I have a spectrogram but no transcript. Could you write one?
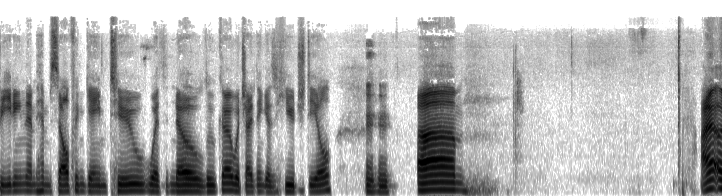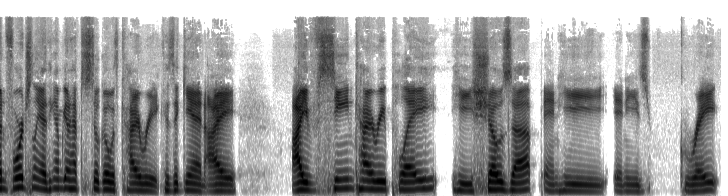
beating them himself in game two with no Luka, which I think is a huge deal. hmm Um, I unfortunately I think I'm gonna have to still go with Kyrie because again I I've seen Kyrie play. He shows up and he and he's great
